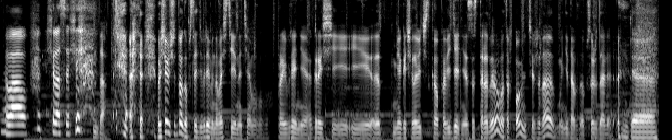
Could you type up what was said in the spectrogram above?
Вау, философия. Да. Вообще очень много в последнее время новостей на тему проявления агрессии и э, мегачеловеческого поведения со стороны роботов. Помните же, да? Мы недавно обсуждали. Да.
